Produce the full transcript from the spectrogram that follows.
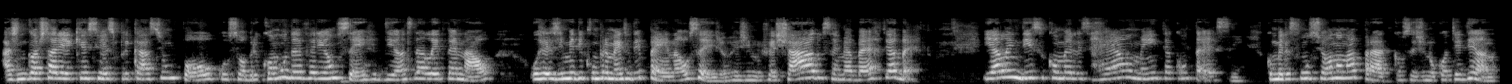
a gente gostaria que o senhor explicasse um pouco sobre como deveriam ser, diante da lei penal, o regime de cumprimento de pena, ou seja, o regime fechado, semiaberto e aberto. E além disso, como eles realmente acontecem, como eles funcionam na prática, ou seja, no cotidiano,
